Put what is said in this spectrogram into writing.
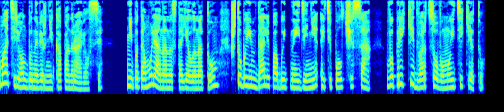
матери он бы наверняка понравился. Не потому ли она настояла на том, чтобы им дали побыть наедине эти полчаса, вопреки дворцовому этикету?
